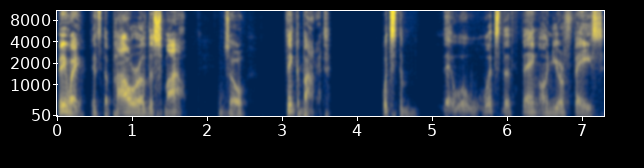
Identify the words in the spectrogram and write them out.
But anyway, it's the power of the smile. So think about it. What's the, what's the thing on your face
